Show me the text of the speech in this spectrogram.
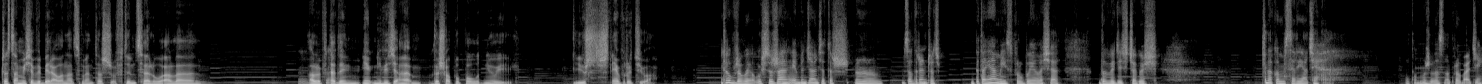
Czasami się wybierała na cmentarz w tym celu, ale, ale wtedy nie, nie wiedziałem. Wyszła po południu i, i już nie wróciła. Dobrze, bo ja myślę, że nie będziemy cię też mm, zadręczać pytaniami i spróbujemy się dowiedzieć czegoś na komisariacie. To może nas naprowadzi.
